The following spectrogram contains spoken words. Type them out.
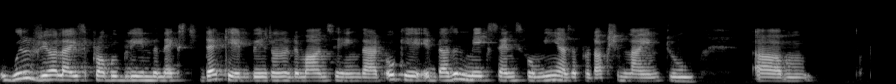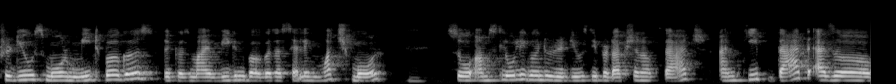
will realize probably in the next decade, based on a demand saying that, okay, it doesn't make sense for me as a production line to um, produce more meat burgers because my vegan burgers are selling much more so I'm slowly going to reduce the production of that and keep that as a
